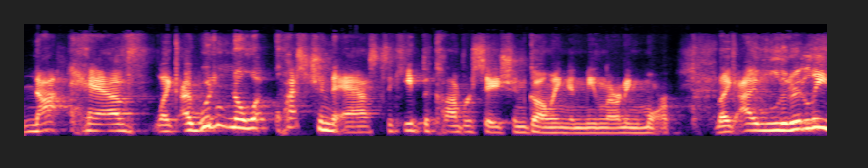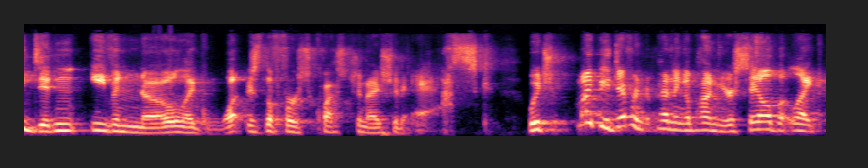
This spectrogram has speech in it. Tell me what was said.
not have, like, I wouldn't know what question to ask to keep the conversation going and me learning more. Like, I literally didn't even know, like, what is the first question I should ask, which might be different depending upon your sale, but like,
